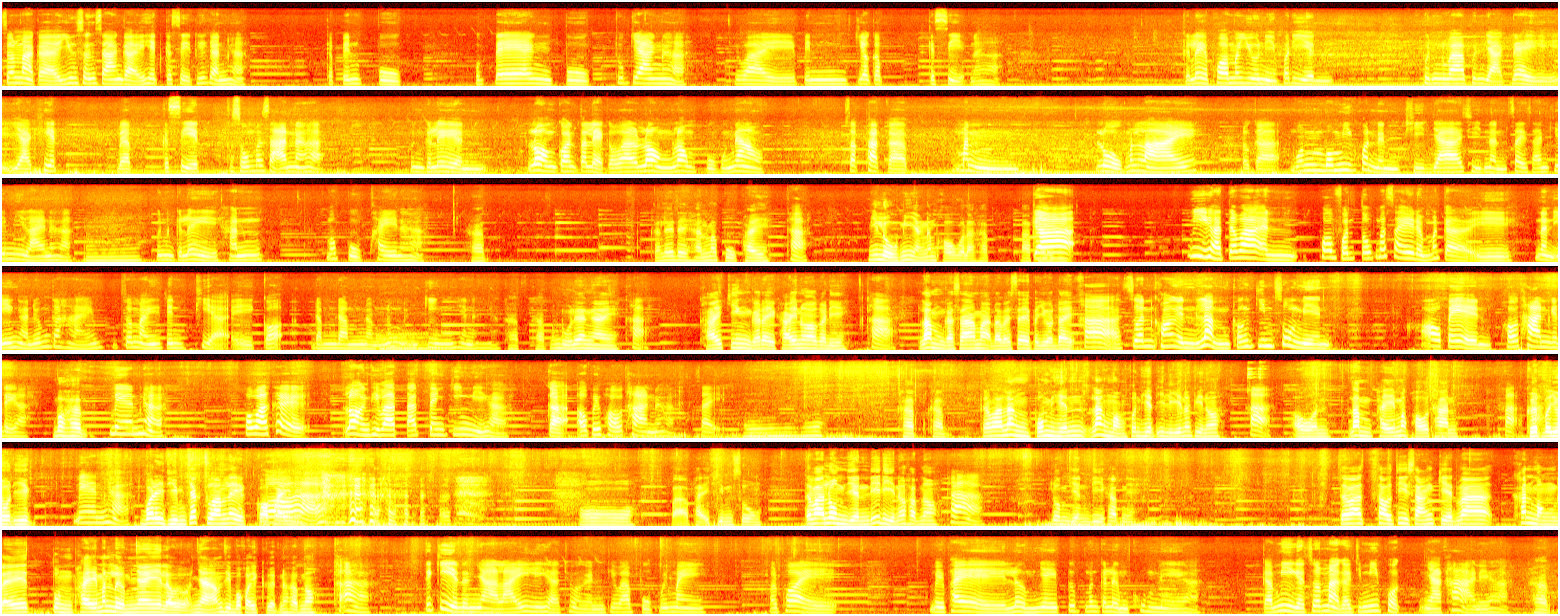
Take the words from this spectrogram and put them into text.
ส่วนมากก็อยู่เสริงสางกับเฮ็ดเกษตรคือกันค่ะก็เป็นปลูกปลูกแตงปลูกทุกอย่างนะคะที่ว่าเป็นเกี่ยวกับเกษตรนะคะก็เลยพอมาอยู่นี่พอดีอั่นเพิ่นว่าเพิ่นอยากได้อยากเฮ็ดแบบเกษตรผสมผสานนะคะเพิ่นก็เลยอั่นลองก่อนตอนแรกก็ว่าลองลองปลูกมะนาว สักพักกับมันโรคมันหลาย แล้วก็บ่บ่มีคนนั่นฉีดยาฉีดนั่นใส่สารเคมีหลายนะคะอืมเพิ่นก็เลยหันมาปลูกไผ่นะคะครับ ก็เลยได้หันมาปลูกไผ่ค่ะ มีโลกมีหยังน้ำเขาบ่ล่ะครับปลาไผ่ก็นี่มีค่ะ แต่ว่าอันพอฝนตกมาใส่เดี๋ยวมันก็ไอ้นั่นเองค่ะเดี๋ยวมันก็หายสมัยเป็นเพียไอ้เกาะดำๆนำน้ำเหมือนกิ่งแค่นั้นค่ะครับครับมันดูแลไงค่ะ ขายกิ่งก็ได้ขายนอก็ดีค่ะล่ำก็สามารถเอาไปใช้ประโยชน์ได้ค่ะ ส่วนของเอ็นลำของกิมซุ่งเนี่ยเอาไปเอ็นเผาทานก็ได้ค่ะบ่ครับแมนค่ะ เพราะว่าเคยลองที่ว่าตัดแต่งกิ่งนี่ค่ะก็เอาไปเผาทานนะคะใส่โอ้ครับครับแต่ว่าล่างผมเห็นล่างหม่องเพิ่นเฮ็ดอีหลีเนาะพี่เนาะค่ะเอาล่ำไผ่มาเผาทานค่ะเกิดประโยชน์อีกแมนค่ะบ่ได้ทิมจักส่วนเลยกอไผ่นี่บ่ค่ะ โอ้ป่าไผ่กิมซุง แต่ว่าลมเย็นดีดีๆเนาะครับเนาะค่ะลมเย็นดีครับนี่แต่ว่าเท่าที่สังเกตว่าขั้นหมองใดต้นไผ่มันเริ่มใหญ่แล้วหญ้ามันสิบ่ค่อยเกิดเนาะครับเนาะค่ะตะกี้นันหญ้าหลายอีหลีค่ะช่วงนั้นที่ว่าปลูกใหม่ๆมันพ่อไอ้ไม่ไผ่เริ่มใหญ่ปุ๊บมันก็เริ่มคุ้มแน่ค่ะก็มีก็ส่วนมากก็จะมีพวกหญ้าข่านี่ค่ะ ครับ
